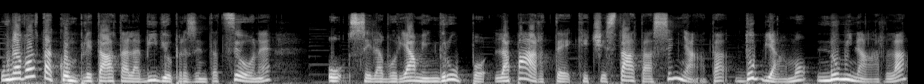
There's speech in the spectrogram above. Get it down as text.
Una volta completata la videopresentazione, o se lavoriamo in gruppo la parte che ci è stata assegnata, dobbiamo nominarla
